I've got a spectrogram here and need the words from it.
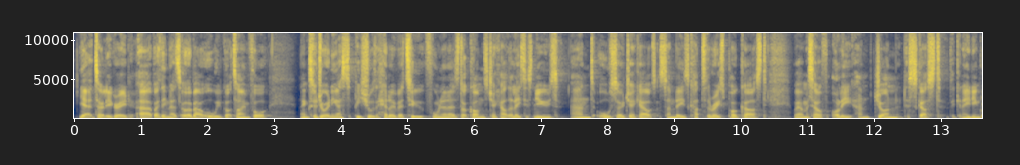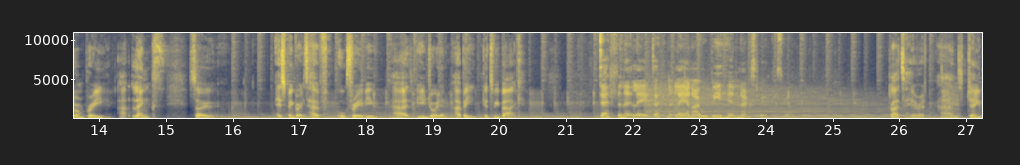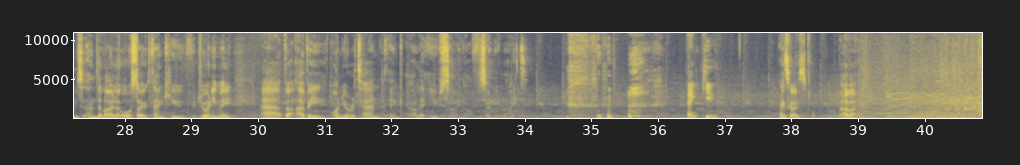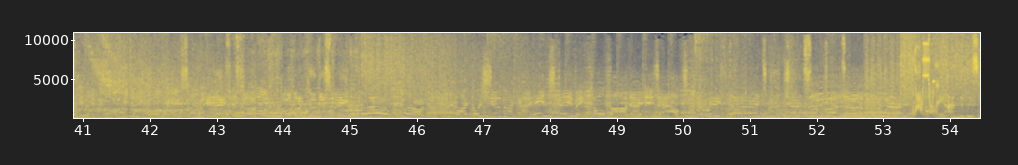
Yeah, totally agreed. Uh, but I think that's about all we've got time for. Thanks for joining us. Be sure to head over to formulanerds.com to check out the latest news and also check out Sunday's Cut to the Race podcast, where myself, Ollie, and John discussed the Canadian Grand Prix at length. So it's been great to have all three of you. Uh, have you enjoyed it? Abby, good to be back. Definitely, definitely. And I will be here next week as well. Glad to hear it. And James and Dalila, also, thank you for joining me. Uh, but Abby, on your return, I think I'll let you sign off. It's only right. Thank you. Thanks, guys. Bye bye.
